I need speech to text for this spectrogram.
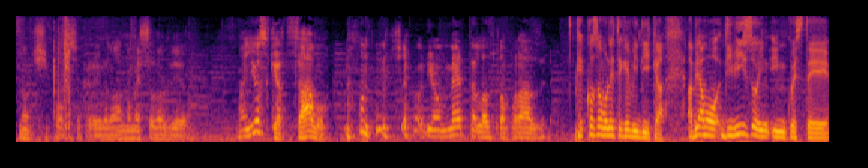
Non ci posso credere, l'hanno messa davvero. Ma io scherzavo, non dicevo di non metterla sta frase. Che cosa volete che vi dica? Abbiamo diviso in, in queste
